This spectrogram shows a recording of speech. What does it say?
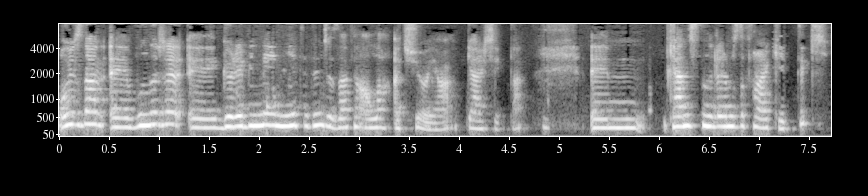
O yüzden e, bunları e, görebilmeye niyet edince zaten Allah açıyor ya gerçekten. E, kendi sınırlarımızı fark ettik,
